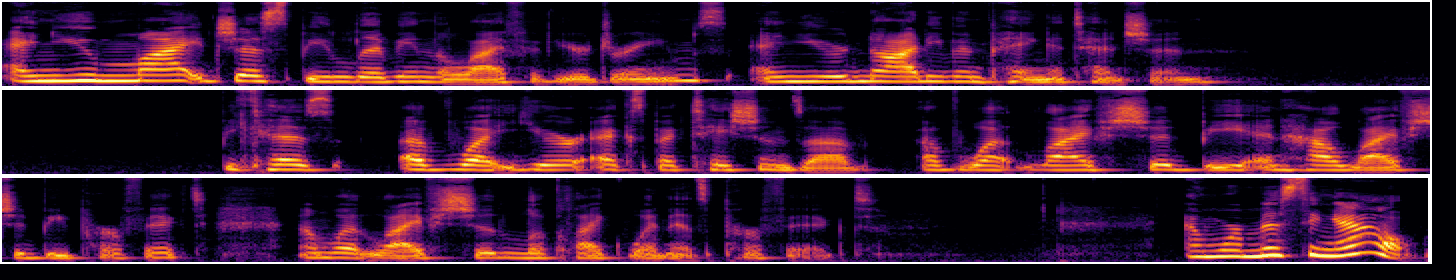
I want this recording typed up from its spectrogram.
And you might just be living the life of your dreams and you're not even paying attention because of what your expectations of of what life should be and how life should be perfect and what life should look like when it's perfect. And we're missing out.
